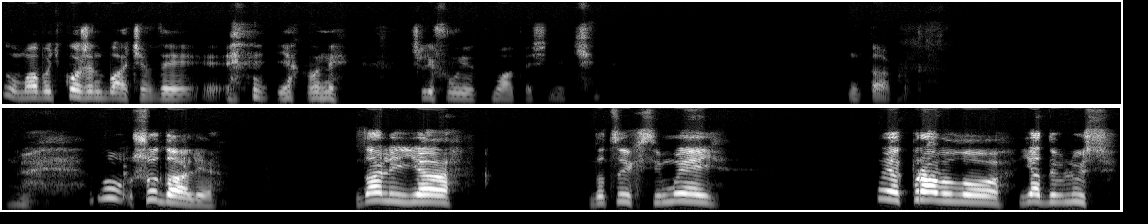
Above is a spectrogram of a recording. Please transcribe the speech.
Ну, мабуть, кожен бачив, де, як вони шліфують маточники. Отак от. Ну, що далі? Далі я до цих сімей. Ну, як правило, я дивлюсь,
